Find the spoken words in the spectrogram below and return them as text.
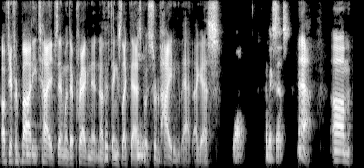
of different body types and when they're pregnant and other things like that, as Mm. opposed to sort of hiding that, I guess. Well, that makes sense. Yeah. Um,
